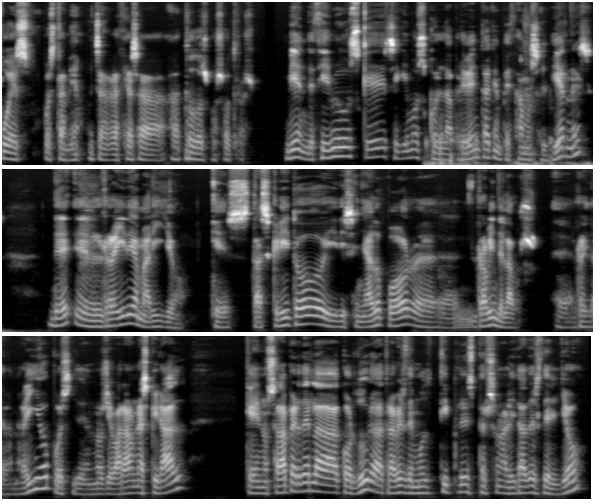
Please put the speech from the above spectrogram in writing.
Pues, pues también muchas gracias a todos vosotros. Bien, deciros que seguimos con la preventa que empezamos el viernes de El Rey de Amarillo, que está escrito y diseñado por eh, Robin de Laus. El Rey del Amarillo pues nos llevará a una espiral que nos hará perder la cordura a través de múltiples personalidades del yo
